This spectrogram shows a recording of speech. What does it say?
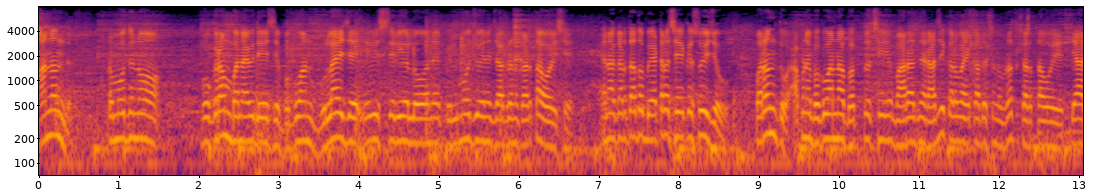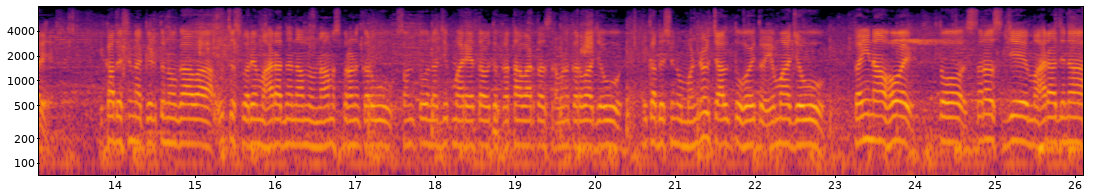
આનંદ પ્રમોદનો પ્રોગ્રામ બનાવી દે છે. ભગવાન ભૂલાઈ જાય એવી સિરિયલો અને ફિલ્મો જોઈને જાગરણ કરતા હોય છે. એના કરતાં તો બેટર છે કે સૂઈ જવું. પરંતુ આપણે ભગવાનના ભક્ત છીએ, મહારાજને રાજી કરવા એકાદશીનું વ્રત કરતા હોઈએ ત્યારે એકાદશીના કીર્તનો ગાવા, ઉચ્ચ સ્વરે મહારાજના નામનું નામ સ્મરણ કરવું, સંતો નજીકમાં રહેતા હોય તો કથા વાર્તા શ્રવણ કરવા જવું, એકાદશીનું મંડળ ચાલતું હોય તો એમાં જવું. કંઈ ના હોય તો સરસ જે મહારાજના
